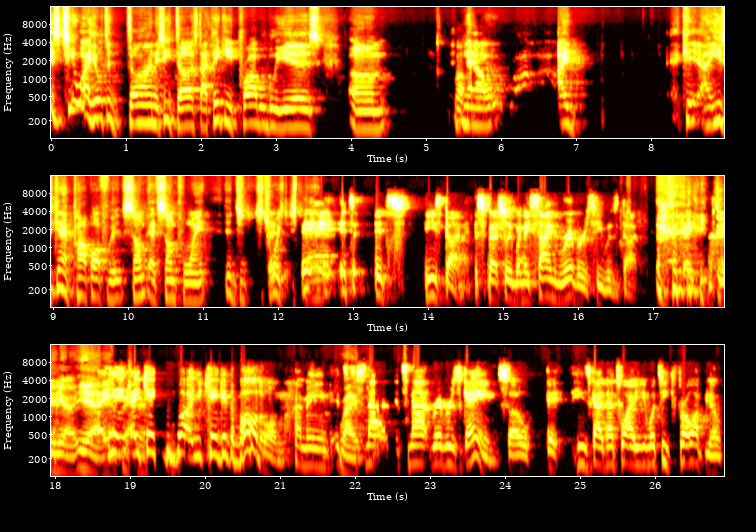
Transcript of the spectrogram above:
is T.Y. Hilton done? Is he dust? I think he probably is. Um, well, now, I can, he's going to pop off with some at some point. Detroit's it, it's it's he's done. Especially when they signed Rivers, he was done. Yeah, yeah. yeah you, sure. can't get the ball. You can't get the ball to him. I mean, it's, right. it's not it's not Rivers' game. So it, he's got. That's why. What's he throw up? You know,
